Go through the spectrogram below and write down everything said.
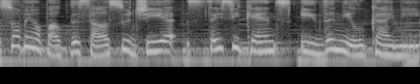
sobem ao palco da Sala Sugia Stacey Kent e Danilo Caimi.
